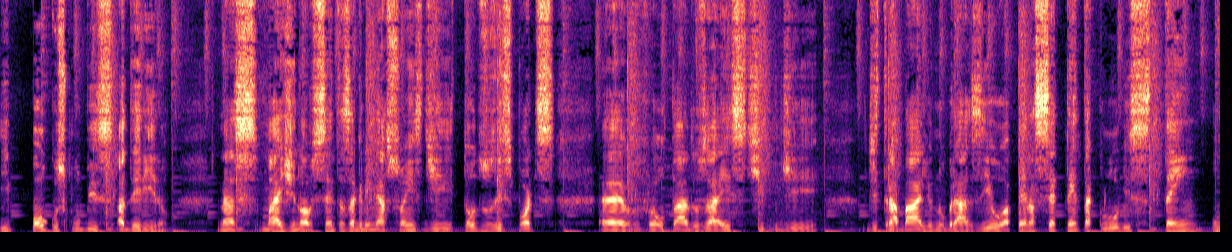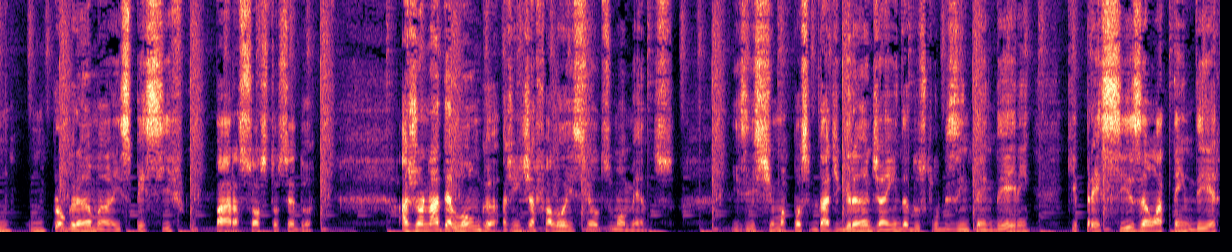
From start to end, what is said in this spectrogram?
e poucos clubes aderiram. Nas mais de 900 agremiações de todos os esportes é, voltados a esse tipo de, de trabalho no Brasil, apenas 70 clubes têm um, um programa específico para sócio-torcedor. A jornada é longa, a gente já falou isso em outros momentos. Existe uma possibilidade grande ainda dos clubes entenderem que precisam atender,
